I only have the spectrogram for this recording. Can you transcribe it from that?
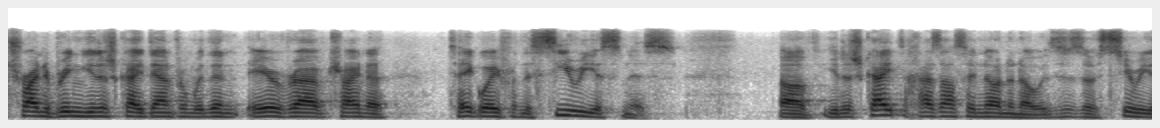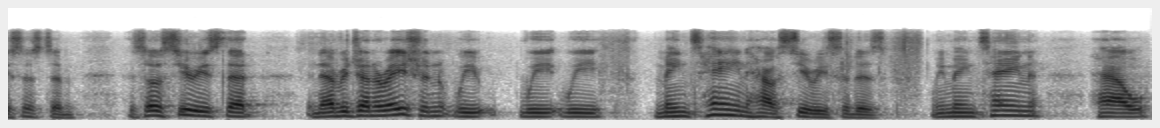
trying to bring Yiddishkeit down from within, Erev Rav trying to take away from the seriousness of Yiddishkeit. Chazal say, no, no, no, this is a serious system. It's so serious that in every generation we, we, we maintain how serious it is. We maintain how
